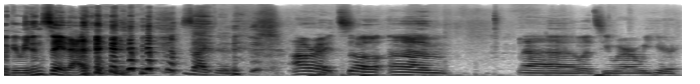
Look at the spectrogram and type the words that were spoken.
Okay, we didn't say that. Exactly. All right, so um, uh, let's see, where are we here?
